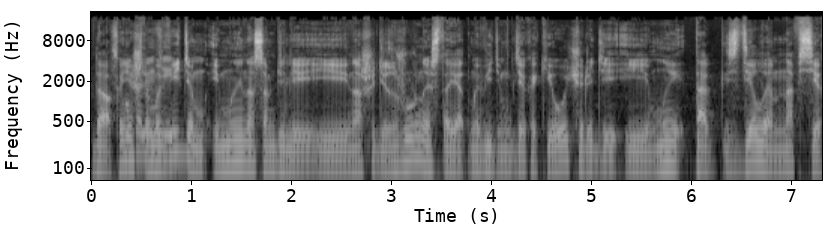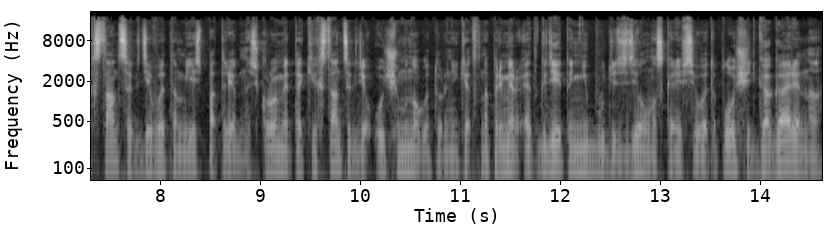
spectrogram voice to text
Да, Сколько конечно, людей? мы видим, и мы, на самом деле, и наши дежурные стоят, мы видим, где какие очереди, и мы так сделаем на всех станциях, где в этом есть потребность, кроме таких станций, где очень много турникетов. Например, это, где это не будет сделано, скорее всего, это площадь Гагарина,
